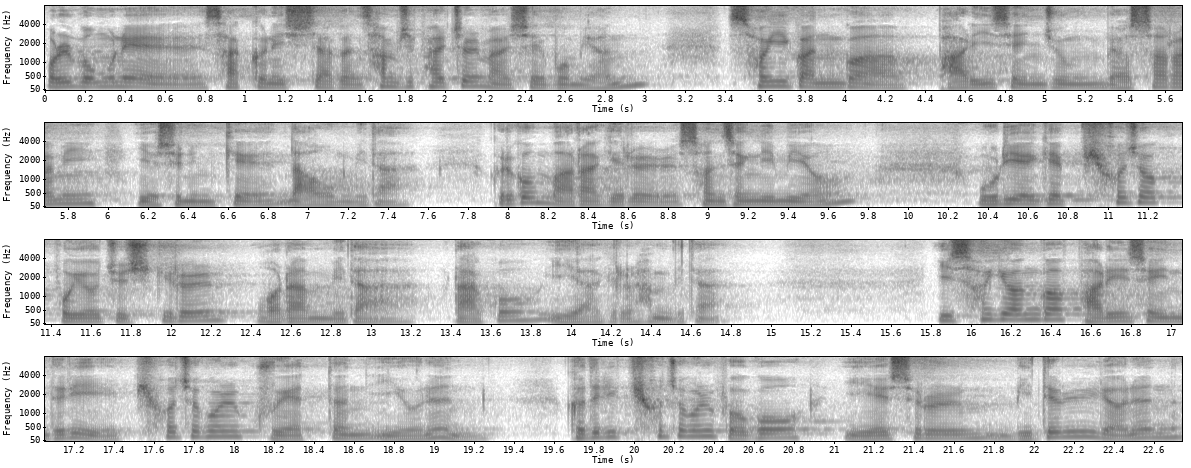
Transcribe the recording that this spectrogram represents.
오늘 본문의 사건의 시작은 38절 말씀에 보면 서기관과 바리새인 중 몇 사람이 예수님께 나옵니다. 그리고 말하기를 선생님이요 우리에게 표적 보여주시기를 원합니다. 라고 이야기를 합니다. 이 서기관과 바리새인들이 표적을 구했던 이유는 그들이 표적을 보고 예수를 믿으려는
